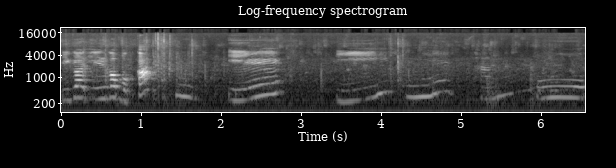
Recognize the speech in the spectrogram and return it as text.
이거 읽어볼까? 음. 1, 2, 1, 3, 5,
